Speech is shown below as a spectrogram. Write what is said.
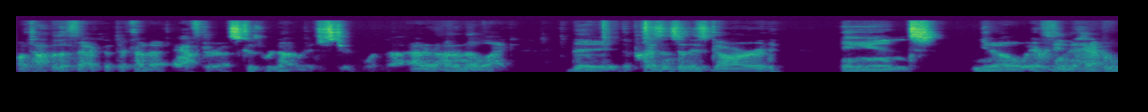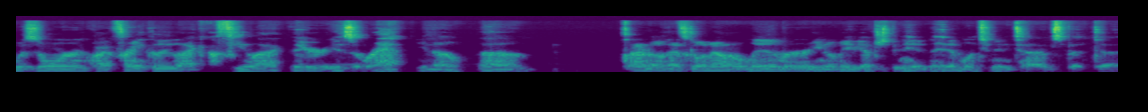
On top of the fact that they're kind of after us because we're not registered whatnot. I don't. I don't know. Like the the presence of this guard and you know, everything that happened with Zorn, quite frankly, like I feel like there is a rat, you know. Um, I don't know if that's going out on a limb or, you know, maybe I've just been hit in the head one too many times, but uh,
